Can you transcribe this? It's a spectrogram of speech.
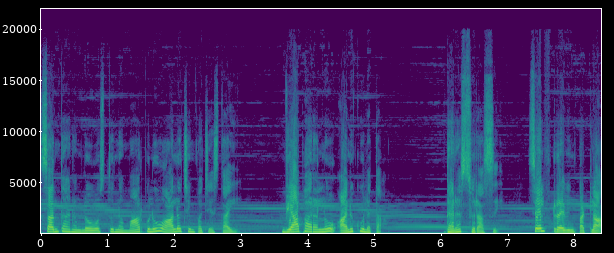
సంతానంలో వస్తున్న మార్పులు ఆలోచింపచేస్తాయి. వ్యాపారంలో అనుకూలత. ధనస్సు రాశి. సెల్ఫ్ డ్రైవింగ్ పట్ల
